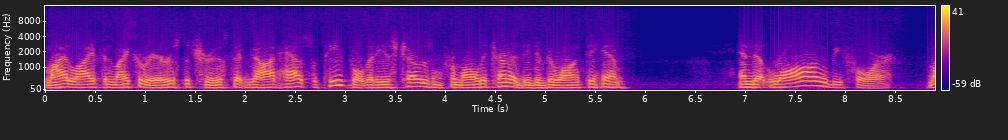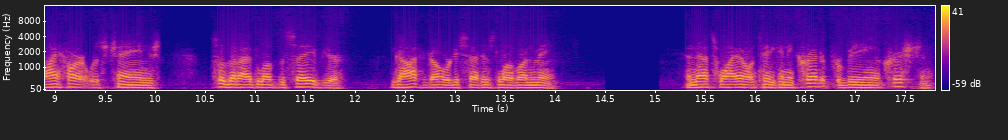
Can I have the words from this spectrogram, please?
my life and my career is the truth that God has a people that he has chosen from all eternity to belong to him. And that long before my heart was changed so that I'd love the Savior, God had already set his love on me. And that's why I don't take any credit for being a Christian.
